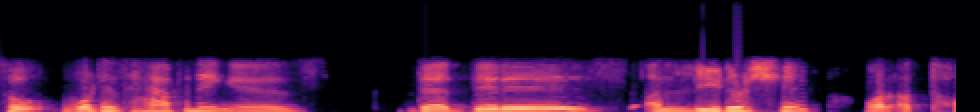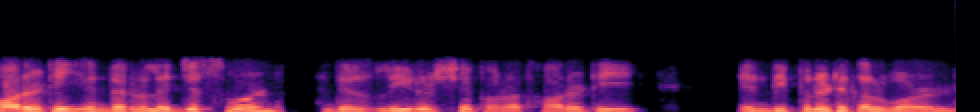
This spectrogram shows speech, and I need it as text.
So what is happening is that there is a leadership or authority in the religious world, there's leadership or authority in the political world,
